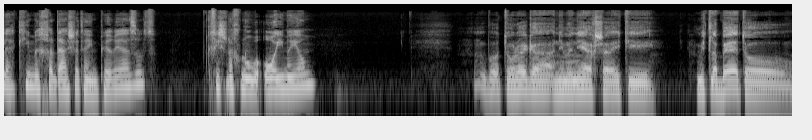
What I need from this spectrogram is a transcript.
להקים מחדש את האימפריה הזאת, כפי שאנחנו רואים היום? באותו רגע אני מניח שהייתי מתלבט או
